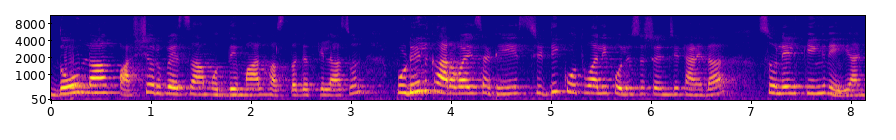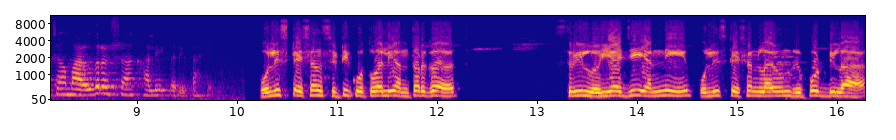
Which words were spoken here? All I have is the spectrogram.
दोन लाख पाचशे रुपयाचा मुद्देमाल हस्तगत केला असून पुढील कारवाईसाठी सिटी कोतवाली पोलीस स्टेशनचे ठाणेदार सुनील किंगणे यांच्या मार्गदर्शनाखाली करीत आहेत. पोलीस स्टेशन सिटी कोतवाली अंतर्गत श्री लोहियाजी यांनी पोलीस स्टेशनला येऊन रिपोर्ट दिला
